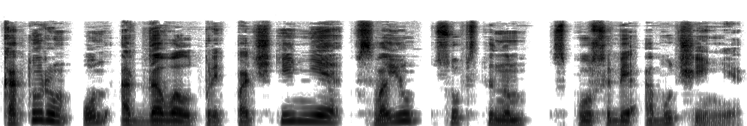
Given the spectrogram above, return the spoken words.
которым он отдавал предпочтение в своем собственном способе обучения,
